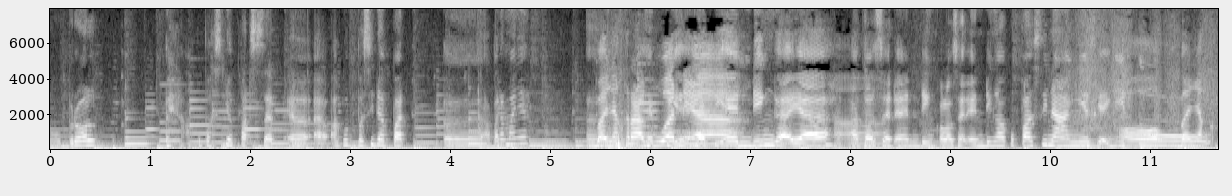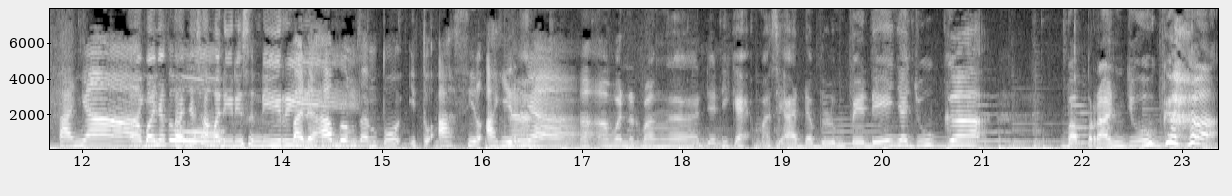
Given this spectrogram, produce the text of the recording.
ngobrol eh aku pasti dapat set eh, aku pasti dapat eh, apa namanya Banyak keraguan happy, ya. happy ending nggak ya? Ah. atau sad ending. Kalau sad ending aku pasti nangis kayak gitu. oh banyak tanya Eh, banyak gitu. tanya sama diri sendiri. Padahal belum tentu itu hasil akhirnya. Heeh, bener banget. Jadi kayak masih ada belum pedenya juga. Baperan juga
